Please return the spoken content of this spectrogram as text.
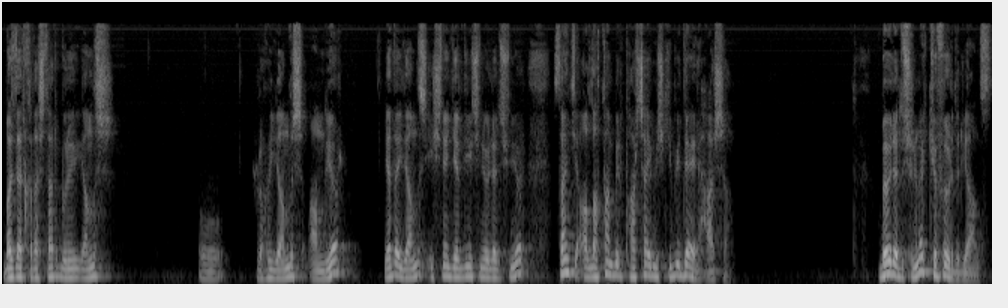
Bazı arkadaşlar bunu yanlış o ruhu yanlış anlıyor ya da yanlış işine geldiği için öyle düşünüyor. Sanki Allah'tan bir parçaymış gibi değil haşa. Böyle düşünmek küfürdür yalnız.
